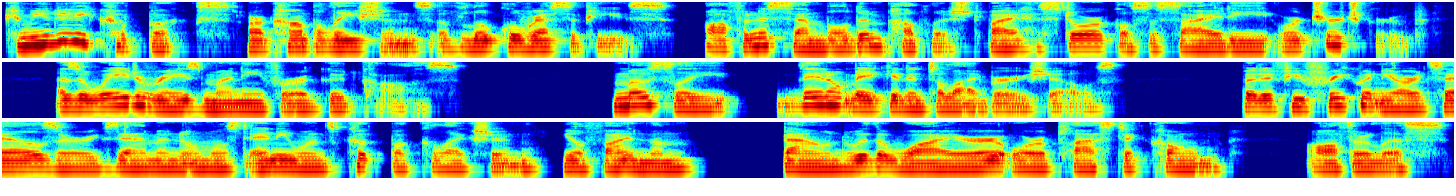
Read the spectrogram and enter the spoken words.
Community cookbooks are compilations of local recipes, often assembled and published by a historical society or church group as a way to raise money for a good cause. Mostly, they don't make it into library shelves, but if you frequent yard sales or examine almost anyone's cookbook collection, you'll find them bound with a wire or a plastic comb, authorless,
